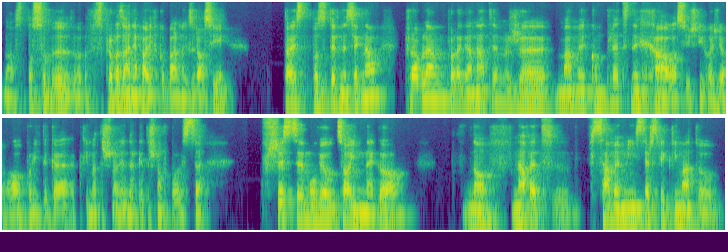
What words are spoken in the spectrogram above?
no, sposob, sprowadzania paliw kopalnych z Rosji. To jest pozytywny sygnał. Problem polega na tym, że mamy kompletny chaos, jeśli chodzi o politykę klimatyczną i energetyczną w Polsce. Wszyscy mówią co innego. No, nawet w samym Ministerstwie Klimatu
